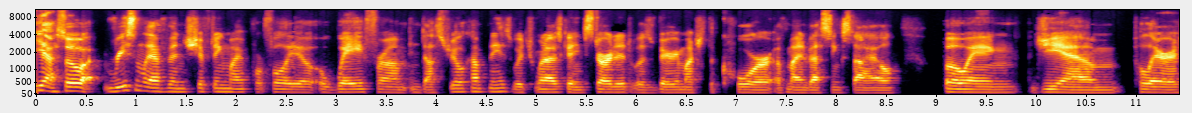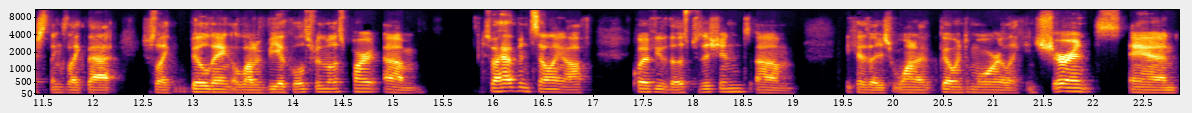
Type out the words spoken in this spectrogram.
yeah so recently i've been shifting my portfolio away from industrial companies which when i was getting started was very much the core of my investing style boeing gm polaris things like that just like building a lot of vehicles for the most part um, so I have been selling off quite a few of those positions um, because I just want to go into more like insurance and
